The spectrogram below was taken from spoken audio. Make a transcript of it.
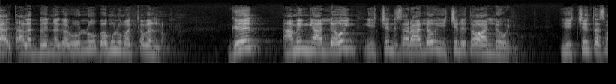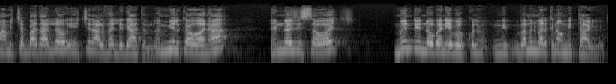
ያጣለብህን ነገር ሁሉ በሙሉ መቀበል ነው። ግን አምኛለሁኝ ይችን እሰራለሁ ይችን እተዋለሁኝ ይችን ተስማምቼባታለሁ ይችን አልፈልጋትም የሚል ከሆነ እነዚህ ሰዎች ምንድን ነው በእኔ በኩል በምን መልክ ነው የሚታዩት?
